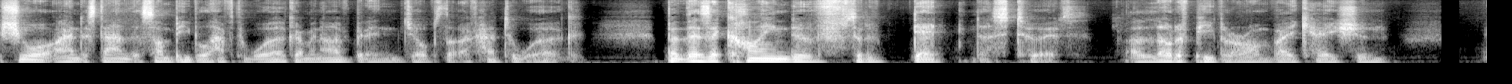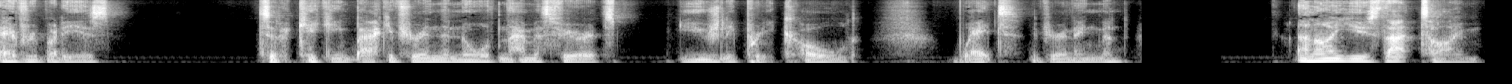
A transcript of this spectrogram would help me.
sure I understand that some people have to work. I mean, I've been in jobs that I've had to work, but there's a kind of sort of deadness to it. A lot of people are on vacation everybody is sort of kicking back. If you're in the northern hemisphere, it's usually pretty cold, wet if you're in England. And I use that time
